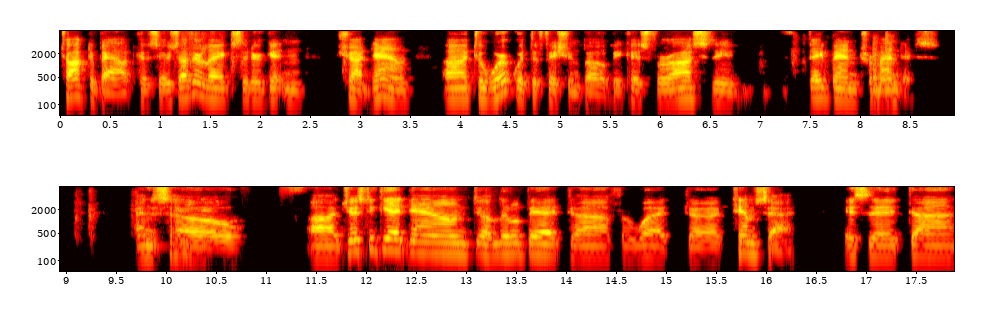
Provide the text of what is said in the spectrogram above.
talked about, because there's other lakes that are getting shut down, uh, to work with the fish and boat, because for us, the, they've been tremendous. And so uh, just to get down to a little bit uh, for what uh, Tim said, is that uh,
